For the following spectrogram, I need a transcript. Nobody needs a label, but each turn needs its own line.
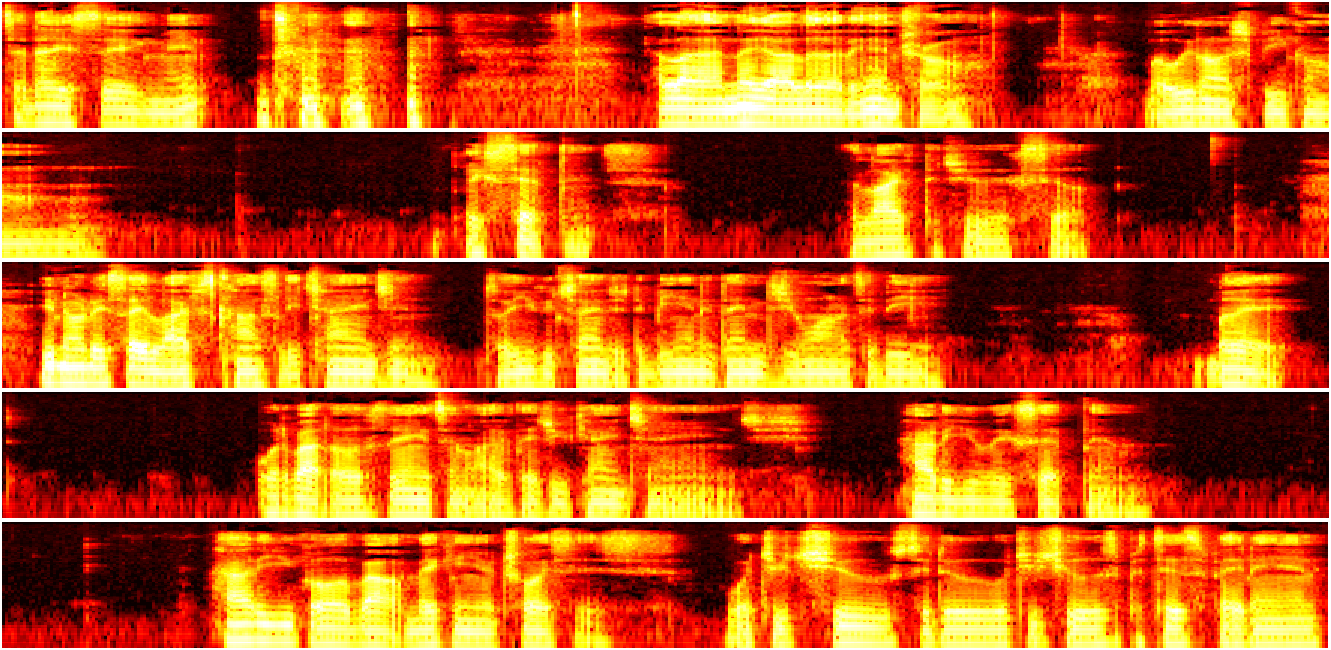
today's segment. I know y'all love the intro, but we're gonna speak on acceptance, the life that you accept. You know, they say life's constantly changing, so you can change it to be anything that you want it to be. But what about those things in life that you can't change? How do you accept them? How do you go about making your choices? What you choose to do, what you choose to participate in,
